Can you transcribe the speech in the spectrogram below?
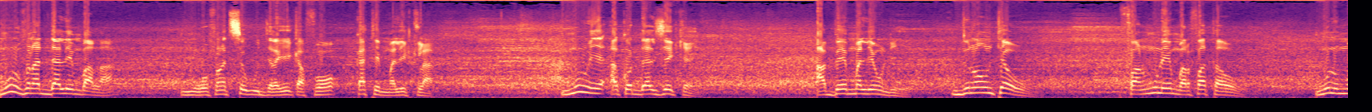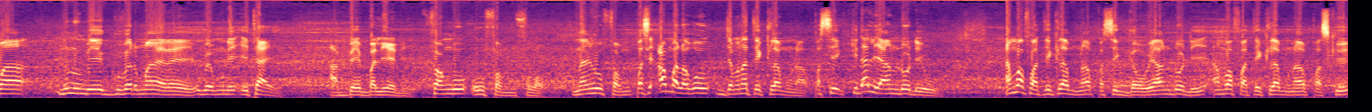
minnu fana dalen b'a la mɔgɔ fana tɛ se k'u jalaki k'a fɔ k'a tɛ mali tila minnu ye accord d'alger kɛ a bɛɛ maliyɛnw de ye dunanw tɛ o fan minnu ye marifa ta o minnu ma minnu bɛ gouvernement yɛrɛ ye ou bien minnu ye état ye a bɛɛ baliyɛn de ye f'an k'o o faamu fɔlɔ n'an y'o faamu parce que an b'a la ko jamana tɛ tila mun na parce que kidali y'an dɔ de ye o an b'a fɔ a tɛ tila mun na parce que gawo y'an dɔ de ye an b'a fɔ a tɛ tila mun na parce que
